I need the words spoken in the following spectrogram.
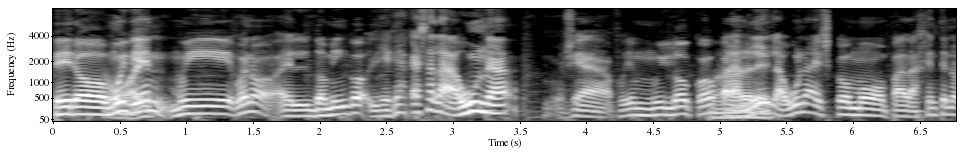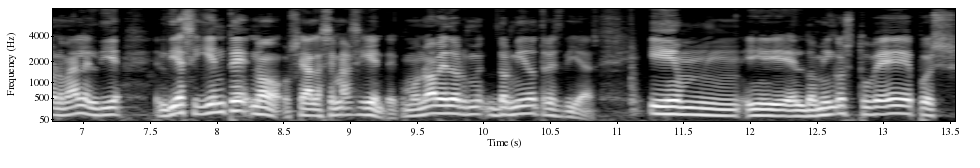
Pero muy Guay. bien, muy bueno. El domingo llegué a casa a la una, o sea, fue muy loco. Para mí, la una es como para la gente normal el día, el día siguiente, no, o sea, la semana siguiente, como no haber dormi- dormido tres días. Y, mm, y el domingo estuve, pues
